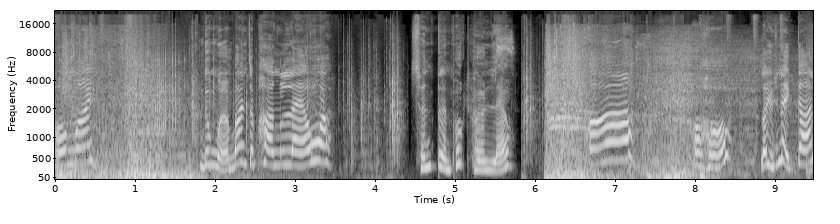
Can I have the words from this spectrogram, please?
โอ้ไม่ ดูเหมือนบ้านจะพังแล้วอะ ฉันเตือนพวกเธอแล้วอ้าโอ้โห เราอยู่ที่ไหนกัน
